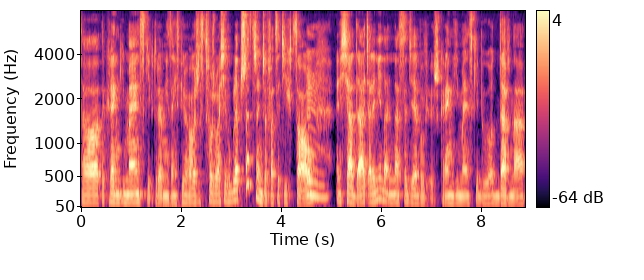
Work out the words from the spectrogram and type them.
to te kręgi męskie, które mnie zainspirowały, że stworzyła się w ogóle przestrzeń, że faceci chcą mm. siadać, ale nie na, na zasadzie, bo wiesz, kręgi męskie były od dawna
